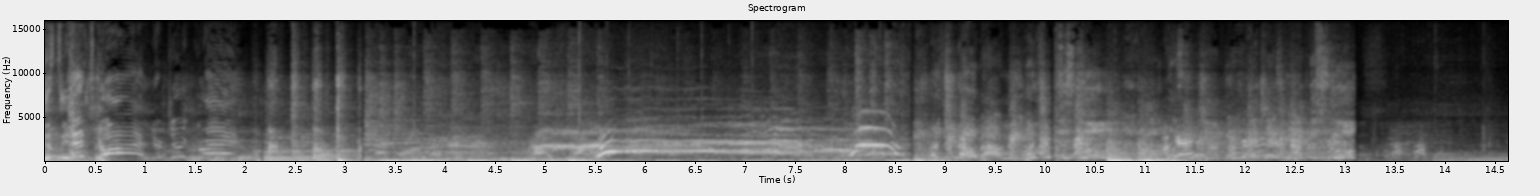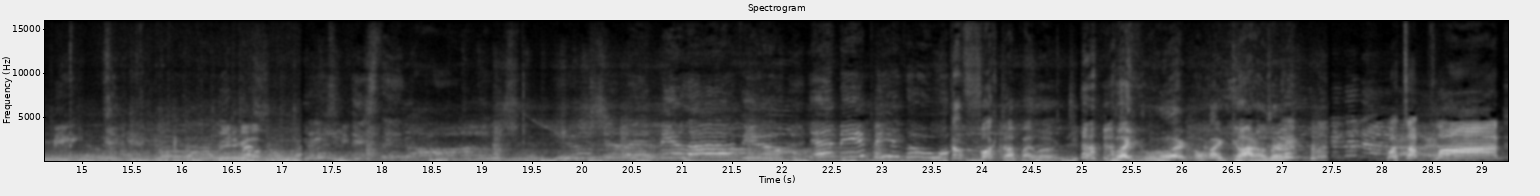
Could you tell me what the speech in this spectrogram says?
The seat is to go? Fucked up I look. like, look. Oh my god. I was like, What's up, vlog?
